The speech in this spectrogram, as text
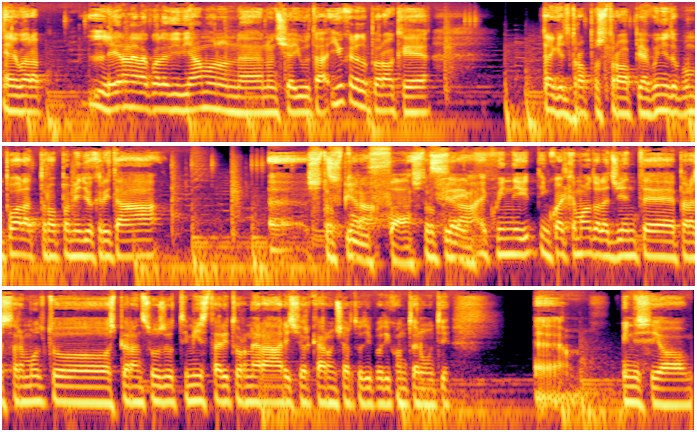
Eh, guarda, l'era nella quale viviamo non, non ci aiuta. Io credo però che, sai che il troppo stroppia, quindi dopo un po' la troppa mediocrità eh, stroppierà, Stuffa, stroppierà sì. e quindi in qualche modo la gente per essere molto speranzosa e ottimista ritornerà a ricercare un certo tipo di contenuti. Eh, quindi sì ho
